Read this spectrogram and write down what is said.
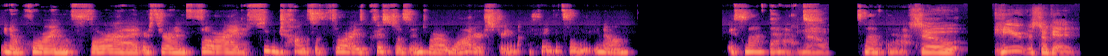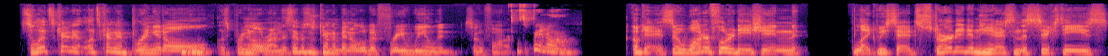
you know, pouring fluoride or throwing fluoride, huge hunks of fluoride crystals into our water stream. I think it's, a, you know, it's not that. No. It's not that. So here it's okay. So let's kind of let's kind of bring it all mm-hmm. let's bring it all around. This episode's kind of been a little bit freewheeling so far. Let's bring it on. Okay, so water fluoridation, like we said, started in the US in the 60s.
